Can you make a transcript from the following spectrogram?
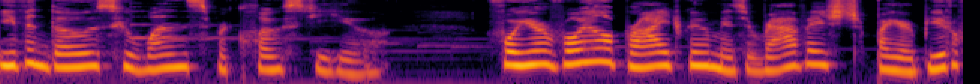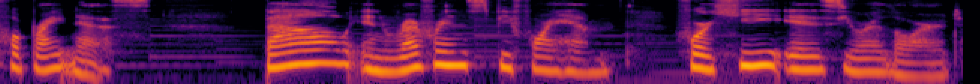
even those who once were close to you. For your royal bridegroom is ravished by your beautiful brightness. Bow in reverence before him, for he is your Lord.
